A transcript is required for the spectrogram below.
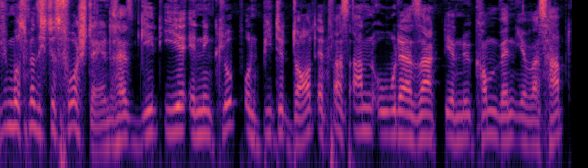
wie muss man sich das vorstellen? Das heißt, geht ihr in den Club und bietet dort etwas an oder sagt ihr, nö, komm, wenn ihr was habt,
